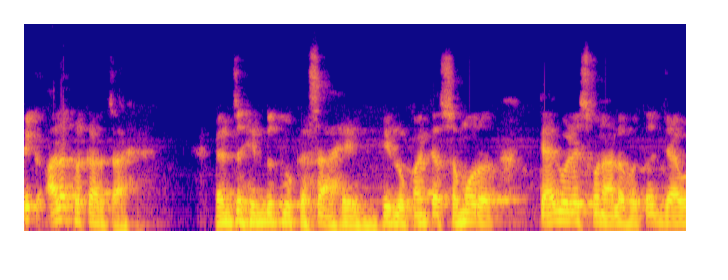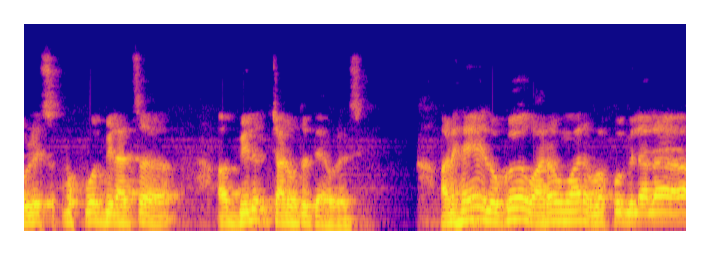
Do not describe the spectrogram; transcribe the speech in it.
एक अलग प्रकारचं आहे. त्यांचं हिंदुत्व कसं आहे हे लोकांच्या समोर त्यावेळेस पण आलं होतं. ज्यावेळेस वक्व बिलाचं बिल चालू होतं त्यावेळेस. आणि हे लोक वारंवार वक्व बिलाला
